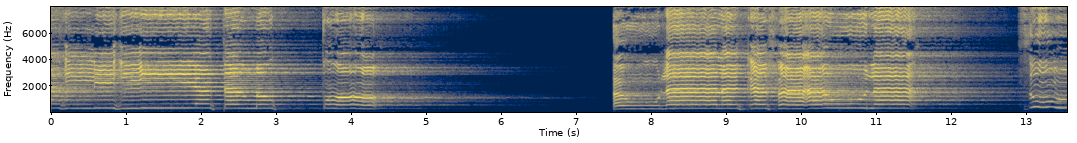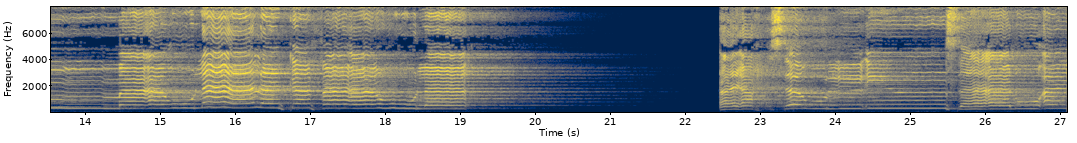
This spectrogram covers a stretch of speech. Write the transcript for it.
أهله يتمطى. أولى لك فأولى الإنسان أن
